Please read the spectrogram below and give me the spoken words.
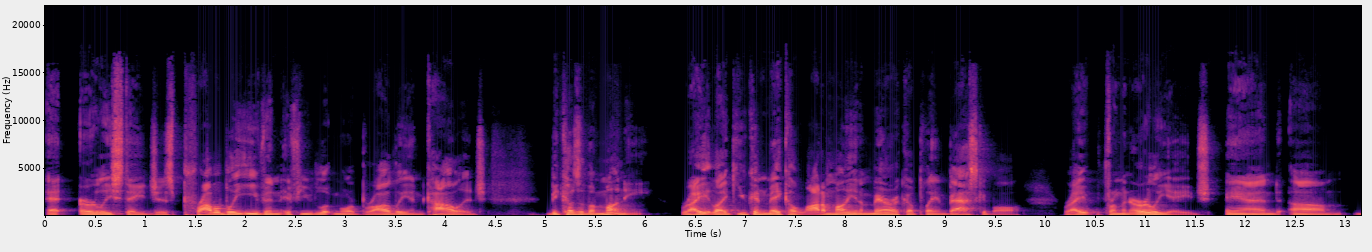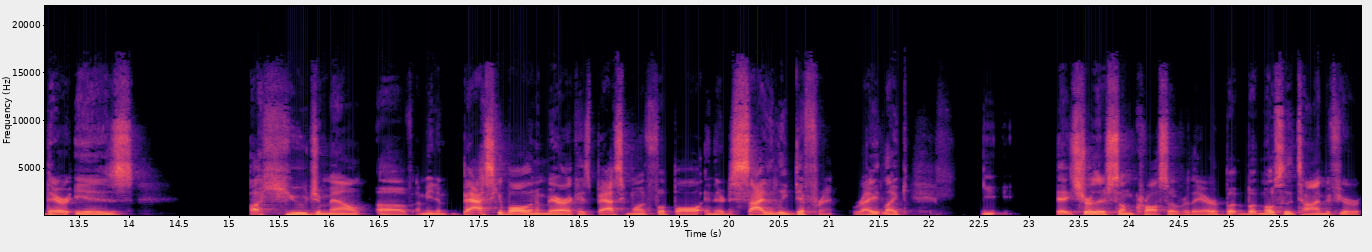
at early stages, probably even if you look more broadly in college because of the money, right? Like you can make a lot of money in America playing basketball, right? From an early age. And um there is a huge amount of, I mean, basketball in America is basketball and football, and they're decidedly different, right? Like, you, eh, sure, there's some crossover there, but but most of the time, if you're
